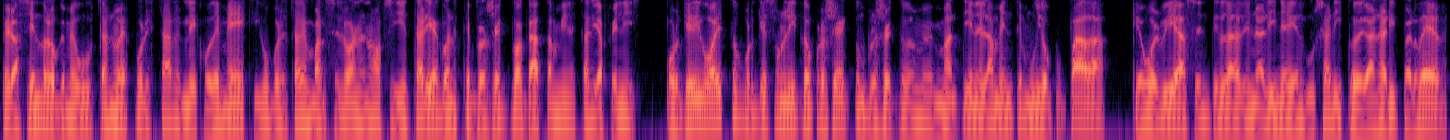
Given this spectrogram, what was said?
pero haciendo lo que me gusta, no es por estar lejos de México, por estar en Barcelona, no, si estaría con este proyecto acá también estaría feliz. ¿Por qué digo esto? Porque es un lindo proyecto, un proyecto que me mantiene la mente muy ocupada, que volví a sentir la adrenalina y el gusanito de ganar y perder,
